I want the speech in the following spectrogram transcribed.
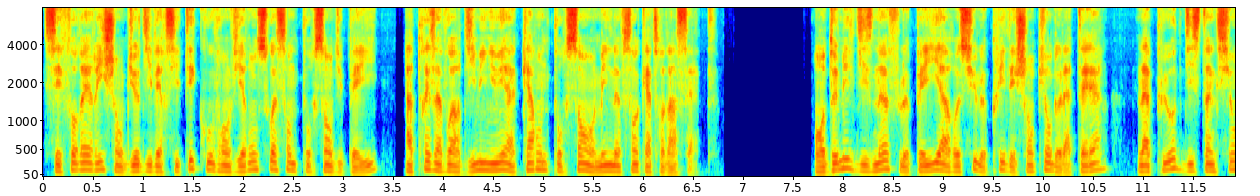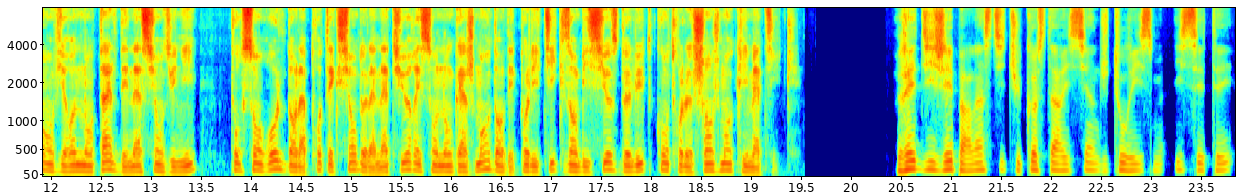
ces forêts riches en biodiversité couvrent environ 60% du pays, après avoir diminué à 40% en 1987. En 2019, le pays a reçu le prix des champions de la Terre, la plus haute distinction environnementale des Nations Unies, pour son rôle dans la protection de la nature et son engagement dans des politiques ambitieuses de lutte contre le changement climatique. Rédigé par l'Institut costaricien du tourisme ICT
